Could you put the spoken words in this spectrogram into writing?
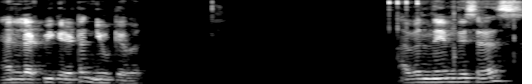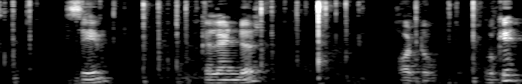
and let me create a new table. I will name this as same calendar auto. Okay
